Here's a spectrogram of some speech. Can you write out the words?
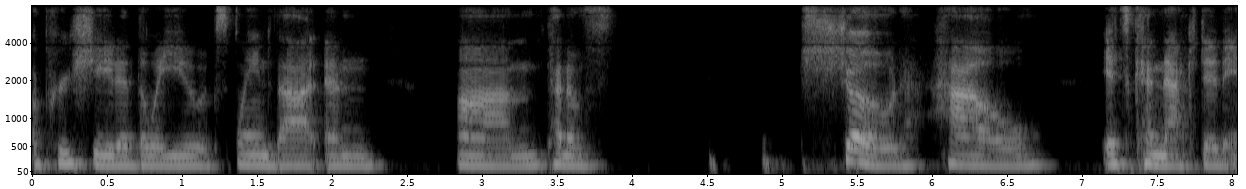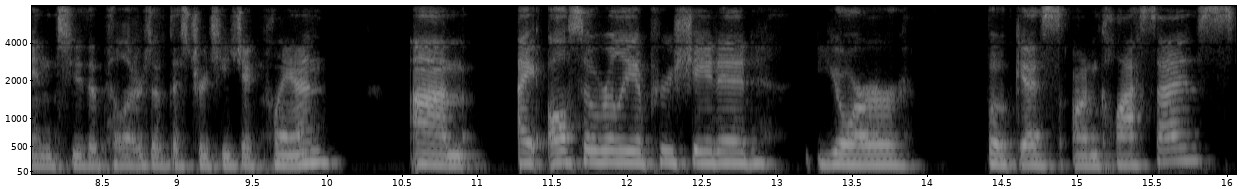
appreciated the way you explained that and um kind of showed how it's connected into the pillars of the strategic plan. Um I also really appreciated your focus on class size.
